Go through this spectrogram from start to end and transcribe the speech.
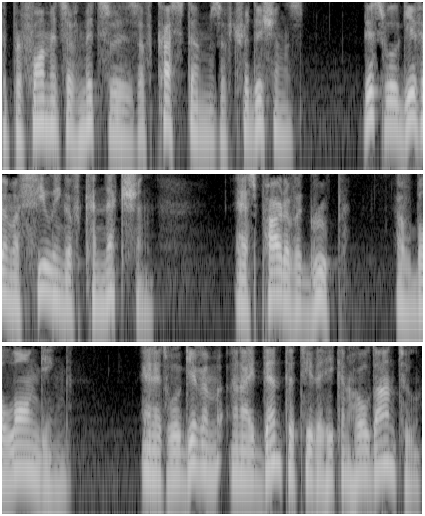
the performance of mitzvahs, of customs, of traditions. This will give him a feeling of connection as part of a group, of belonging, and it will give him an identity that he can hold on to,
